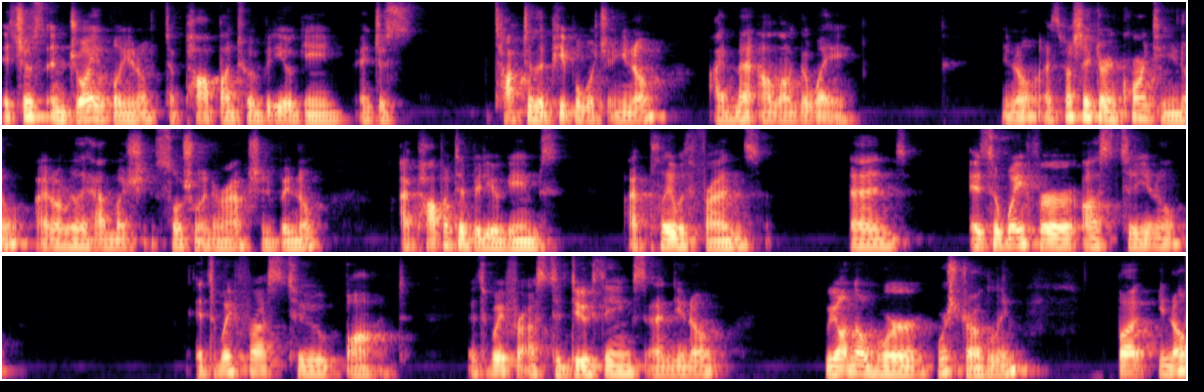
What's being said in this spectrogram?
it's just enjoyable, you know, to pop onto a video game and just talk to the people which, you know, I met along the way. You know, especially during quarantine, you know, I don't really have much social interaction, but you know, I pop into video games, I play with friends, and it's a way for us to, you know, it's a way for us to bond. It's a way for us to do things and, you know, we all know we're we're struggling, but you know,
